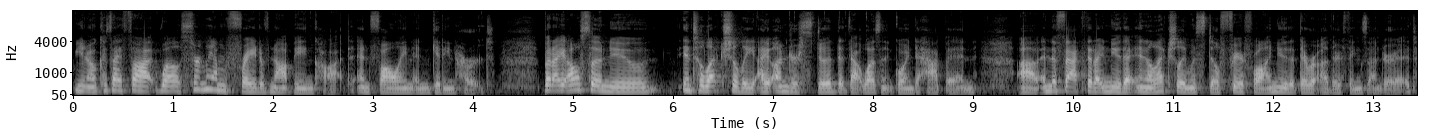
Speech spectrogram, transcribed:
you know, because I thought, well, certainly I'm afraid of not being caught and falling and getting hurt. But I also knew intellectually, I understood that that wasn't going to happen. Uh, and the fact that I knew that intellectually was still fearful, I knew that there were other things under it.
